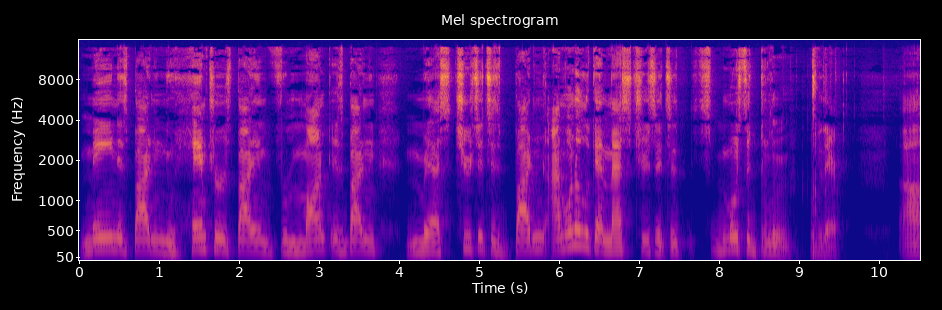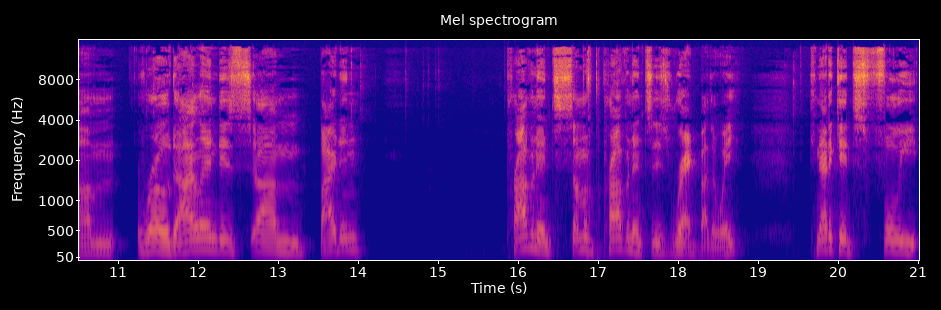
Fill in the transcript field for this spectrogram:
Maine is Biden, New Hampshire is Biden, Vermont is Biden, Massachusetts is Biden. I want to look at Massachusetts. It's mostly blue over there. Um, Rhode Island is um, Biden. Providence, some of Providence is red, by the way. Connecticut's fully.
